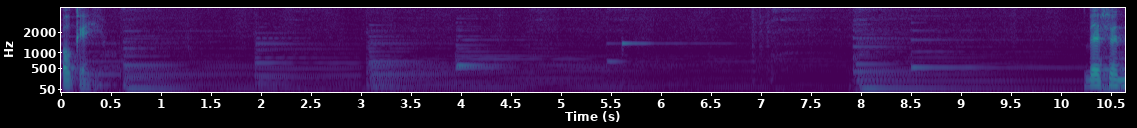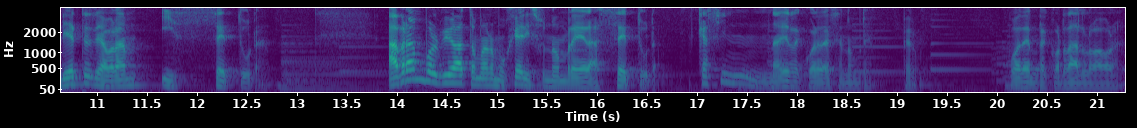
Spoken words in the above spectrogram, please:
Ok. Descendientes de Abraham y Setura. Abraham volvió a tomar mujer y su nombre era Setura. Casi nadie recuerda ese nombre, pero pueden recordarlo ahora.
